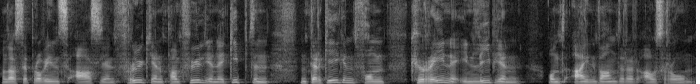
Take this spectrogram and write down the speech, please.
und aus der Provinz Asien, Phrygien, Pamphylien, Ägypten und der Gegend von Kyrene in Libyen und Einwanderer aus Rom,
